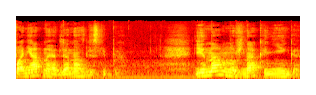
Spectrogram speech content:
понятная для нас, для слепых. И нам нужна книга.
